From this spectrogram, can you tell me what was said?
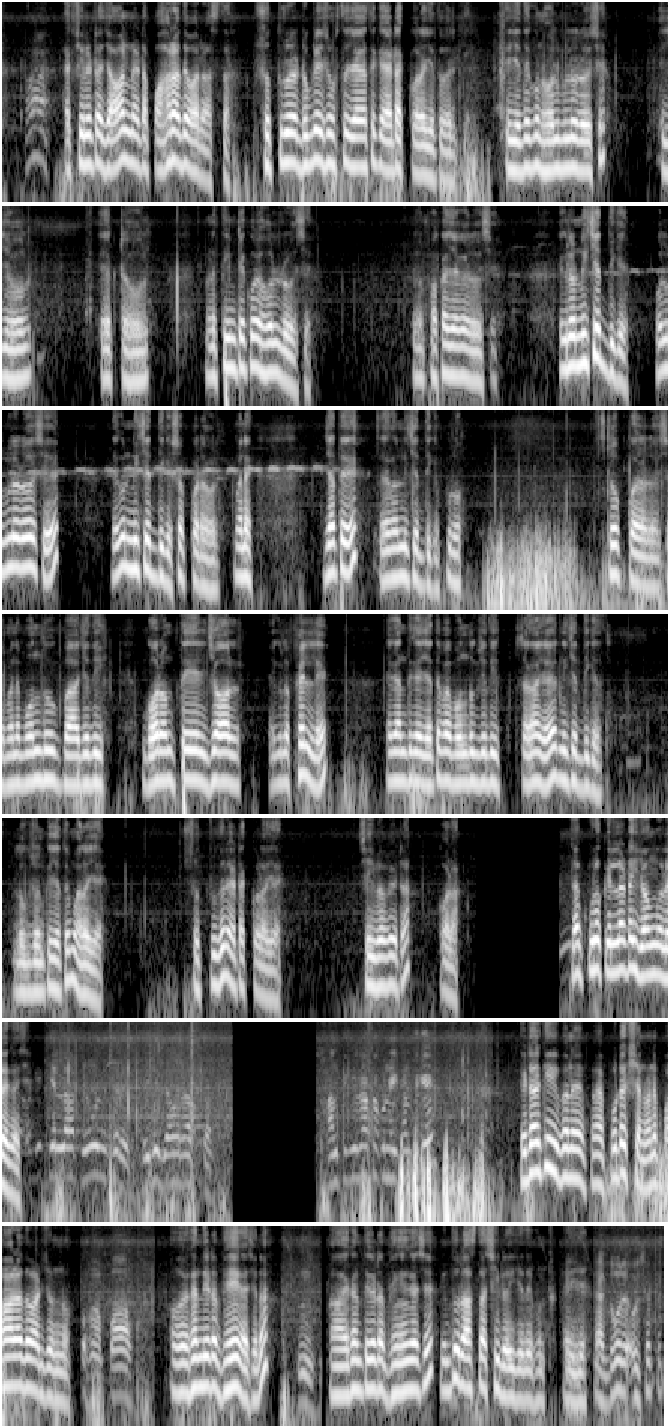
অ্যাকচুয়ালি এটা যাওয়ার না, এটা পাহারা দেওয়ার রাস্তা। শত্রুরা ঢুকলে এই সমস্ত জায়গা থেকে অ্যাটাক করা যেত আর কি। এই যে দেখুন হোলগুলো রয়েছে। এই যে হোল একটা হোল মানে তিনটে করে হোল রয়েছে। ফাঁকা জায়গা রয়েছে। এগুলো নিচের দিকে, হোলগুলো রয়েছে, দেখুন নিচের দিকে সব কটা হোল মানে যাতে একদম নিচের দিকে পুরো স্লোপ করা রয়েছে। মানে বন্দুক বা যদি গরম তেল, জল এগুলো ফেললে এখান থেকে যেতে বা বন্দুক যদি চাঙা যায়, নিচের দিকে লোকজনকে যাতে মারা যায়, শত্রুদের অ্যাটাক করা যায়। সেইভাবে এটা করা। পুরো কেল্লাটাই জঙ্গল হয়ে গেছে। কেল্লা আছে উপরে এই যে যাওয়ার রাস্তা। শান্তিরা তখন এইখান থেকে? এটা আর কি মানে প্রোটেকশন মানে পাহারা দেওয়ার জন্য। হ্যাঁ ও এখান দিয়ে এটা ভেঙে গেছে না? হ্যাঁ এখান থেকে এটা ভেঙে গেছে কিন্তু রাস্তা ছিল এই যে দেখুন এই যে। একদম ওই সাইডটা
